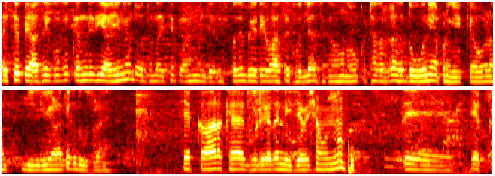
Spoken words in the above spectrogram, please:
ਇੱਥੇ ਪਿਆ ਸੀ ਕਿਉਂਕਿ ਕਰਨ ਦੀ ਆਈ ਸੀ ਨਾ ਤਾਂ ਉਦੋਂ ਦਾ ਇੱਥੇ ਪਿਆ ਸੀ ਮੰਜੇ ਤੇ। ਉਹਦੇ ਬੇਟੇ ਵਾਸਤੇ ਖੋਲਿਆ ਸੀਗਾ ਹੁਣ ਉਹ ਇਕੱਠਾ ਕਰਕੇ ਰੱਖਦਾ ਦੋ ਨੇ ਆਪਣੇ ਇੱਕ ਉਹ ਵਾਲਾ ਬਿਜਲੀ ਵਾਲਾ ਤੇ ਇੱਕ ਦੂਸਰਾ ਹੈ ਇੱਕ ਆ ਰੱਖਿਆ ਹੈ ਗੁੜੀਆ ਦੇ ਨੀਚੇ ਵਿਛਾਉਣ ਨੂੰ ਤੇ ਇੱਕ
